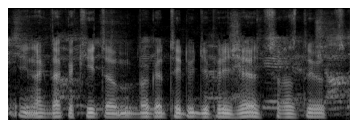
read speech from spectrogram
иногда какие-то богатые люди приезжают, раздают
